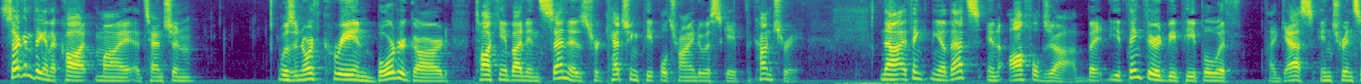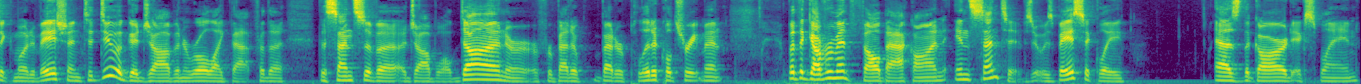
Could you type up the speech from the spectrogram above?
Second thing that caught my attention was a North Korean border guard talking about incentives for catching people trying to escape the country. Now, I think you know that's an awful job, but you'd think there would be people with, I guess, intrinsic motivation to do a good job in a role like that for the the sense of a, a job well done or, or for better better political treatment. But the government fell back on incentives. It was basically, as the guard explained,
